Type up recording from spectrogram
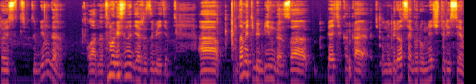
То есть, это бинго? Ладно, это магазин одежды, заметьте. А, продам я тебе бинго за 5 какая? Типа наберется, я говорю, у меня 4,7.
